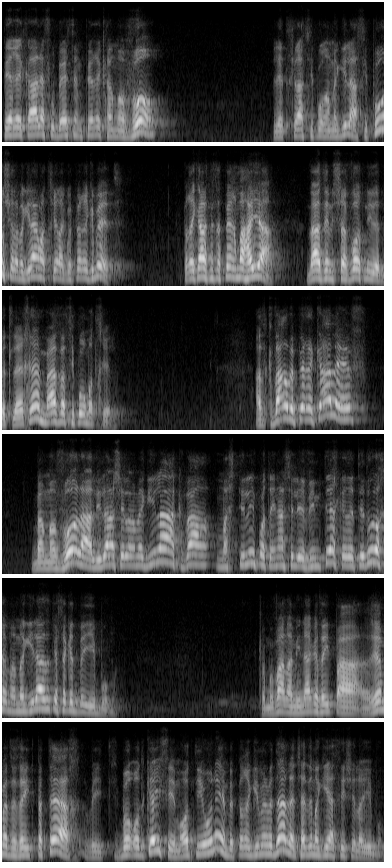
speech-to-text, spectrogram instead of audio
פרק א' הוא בעצם פרק המבוא לתחילת סיפור המגילה. הסיפור של המגילה מתחיל רק בפרק ב'. פרק א' מספר מה היה, ואז הן שבות מבית לחם, ואז הסיפור מתחיל. אז כבר בפרק א', במבוא לעלילה של המגילה, כבר משתילים פה את העניין של יבימתך, כדי תדעו לכם, המגילה הזאת עוסקת בייבום. כמובן המנהג הזה, הרמז הזה יתפתח ויצבור עוד קייסים, עוד טיעונים בפרק ג' וד', שזה מגיע השיא של הייבום.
